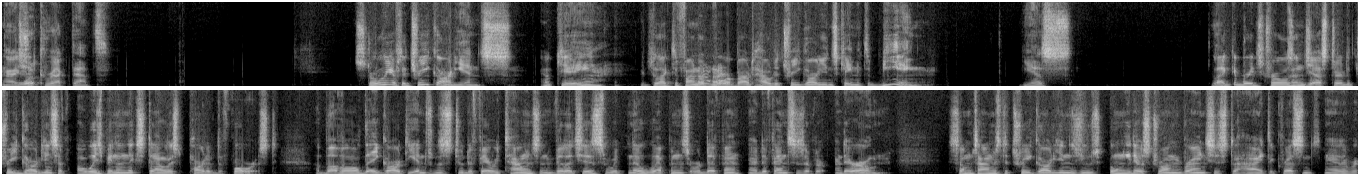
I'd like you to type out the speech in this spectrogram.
I should correct that. Story of the Tree Guardians. Okay. Would you like to find out more about how the Tree Guardians came into being? Yes. Like the Bridge Trolls and Jester, the Tree Guardians have always been an established part of the forest. Above all, they guard the entrances to the fairy towns and villages with no weapons or defen- uh, defenses of their, their own. Sometimes the Tree Guardians use only their strong branches to hide the crescent uh,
